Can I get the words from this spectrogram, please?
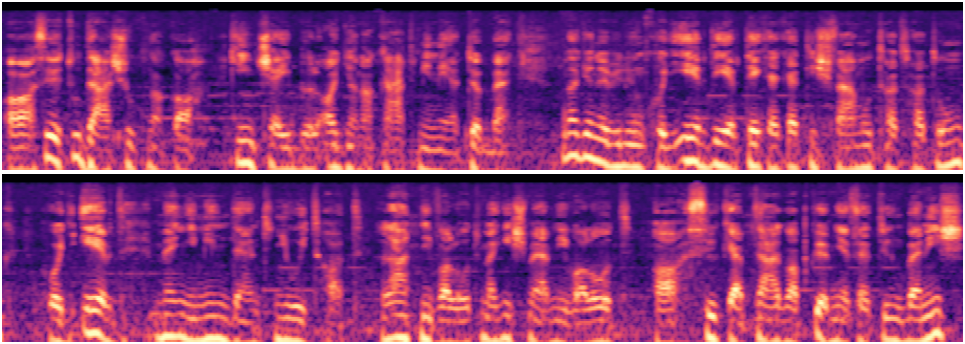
az ő tudásuknak a kincseiből adjanak át minél többet. Nagyon örülünk, hogy érdi értékeket is felmutathatunk, hogy érd mennyi mindent nyújthat, látnivalót, megismernivalót a szűkebb, tágabb környezetünkben is,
